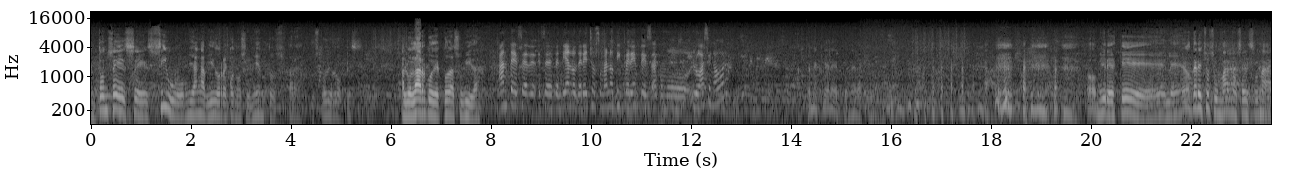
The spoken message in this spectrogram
Entonces eh, sí hubo y han habido reconocimientos para Custodio López a lo largo de toda su vida antes se, defendían los derechos humanos diferentes a como lo hacen ahora? Usted me quiere poner aquí. oh, mire, es que los derechos humanos es una,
